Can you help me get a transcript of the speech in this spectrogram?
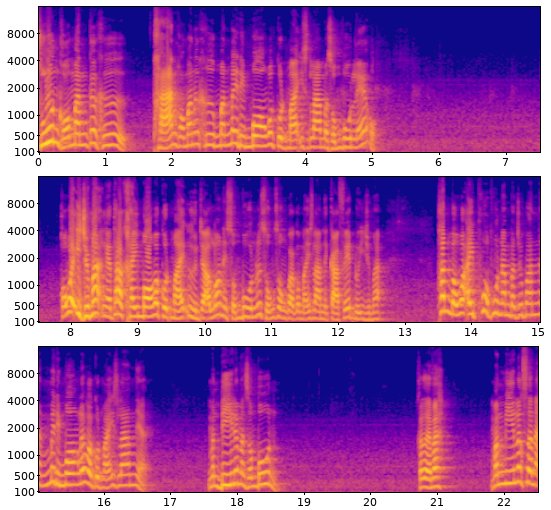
ซูลของมันก็คือ ฐานของมันก็คือ มันไม่ได้มองว่ากฎหมายอิสลามมาสมบูรณ์แล้ว เพราะว่าอิจมะไงถ้าใครมองว่ากฎหมายอื่นจะอัลลอฮ์ในสมบูรณ์หรือสูงส่งกว่ากฎหมายอิสลามในกาเฟสโดยอิจมะ ท่านบอกว่าไอ้พวกผู้นำปัจจุบันน่ยไม่ได้มองแล้วว่ากฎหมายอิสลามเนี่ยมันดีและมันสมบูรณ์ เข้าใจไหมมันมีลักษณะ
